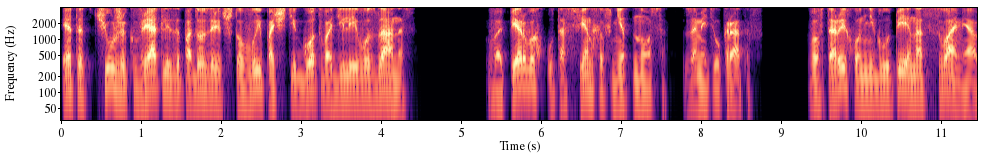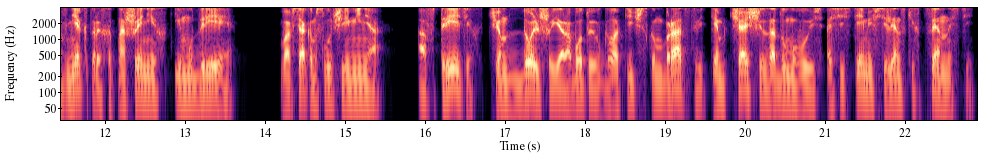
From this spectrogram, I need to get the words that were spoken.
Этот чужик вряд ли заподозрит, что вы почти год водили его за нос. Во-первых, у Тасфенхов нет носа, заметил Кратов. Во-вторых, он не глупее нас с вами, а в некоторых отношениях и мудрее. Во всяком случае, меня. А в-третьих, чем дольше я работаю в галактическом братстве, тем чаще задумываюсь о системе вселенских ценностей.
